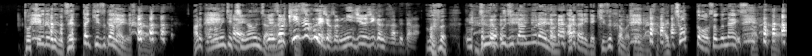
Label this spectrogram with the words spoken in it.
途中で僕絶対気づかないですから。あれ、この道違うんじゃない、はい、いや、それ気づくでしょその20時間かかってたら。まあまあ、16時間ぐらいのあたりで気づくかもしれないです、ちょっと遅くないですか？って。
